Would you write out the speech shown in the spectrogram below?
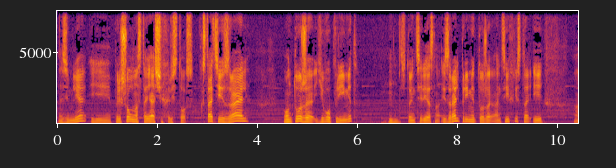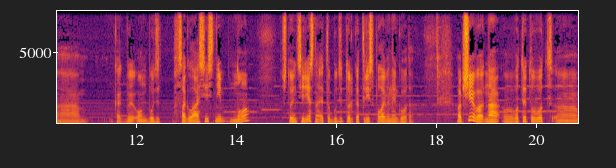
на земле, и пришел настоящий Христос. Кстати, Израиль, он тоже его примет, что интересно. Израиль примет тоже Антихриста, и э, как бы он будет в согласии с ним, но, что интересно, это будет только три с половиной года. Вообще на вот эту вот, э,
